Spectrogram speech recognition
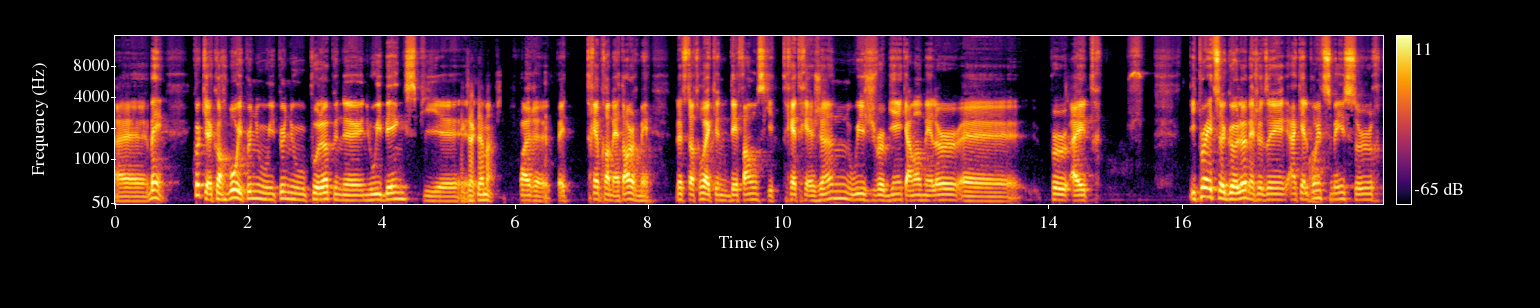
Euh, ben, quoi que Corbeau, il peut nous, il peut nous pull up une, une Louis Binks, puis euh, exactement. faire, peut être très prometteur, mais là, tu te retrouves avec une défense qui est très, très jeune. Oui, je veux bien qu'Amal Miller euh, peut être. Il peut être ce gars-là, mais je veux dire, à quel point tu mets sur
